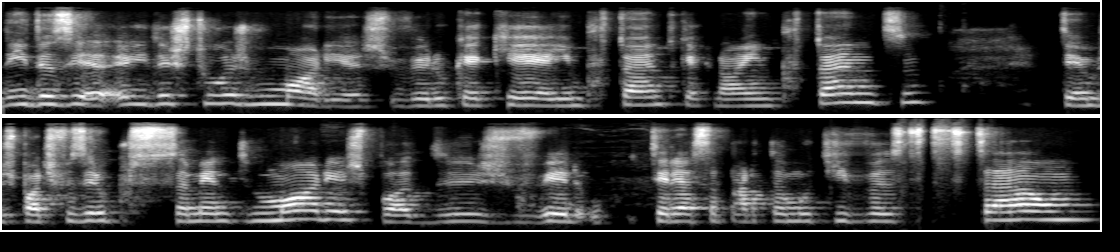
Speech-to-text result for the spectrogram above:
e, das, e das tuas memórias, ver o que é que é importante, o que é que não é importante. Temos, podes fazer o processamento de memórias, podes ver, ter essa parte da motivação,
